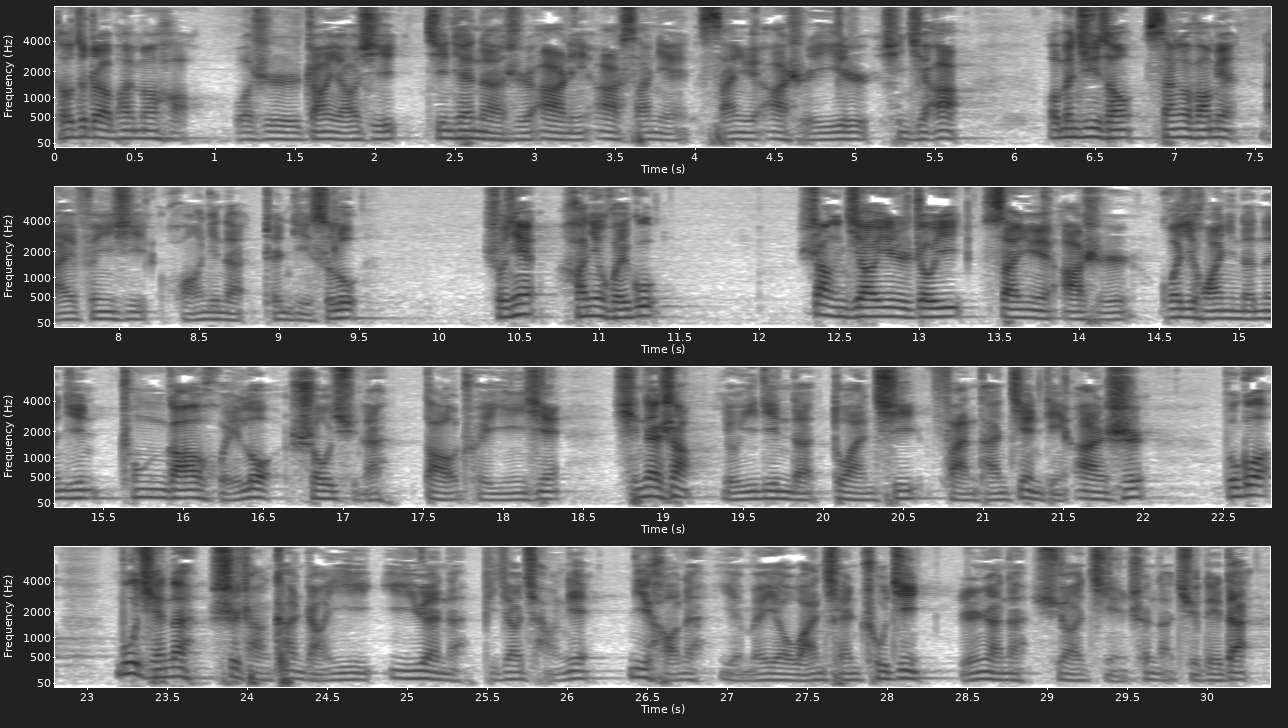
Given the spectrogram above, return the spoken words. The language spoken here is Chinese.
投资者朋友们好，我是张瑶希。今天呢是二零二三年三月二十一日，星期二。我们继续从三个方面来分析黄金的整体思路。首先，行情回顾：上交易日周一，三月二十日，国际黄金的金冲高回落，收取呢倒锤阴线，形态上有一定的短期反弹见顶暗示。不过，目前呢市场看涨意意愿呢比较强烈。利好呢也没有完全出尽，仍然呢需要谨慎的去对待。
